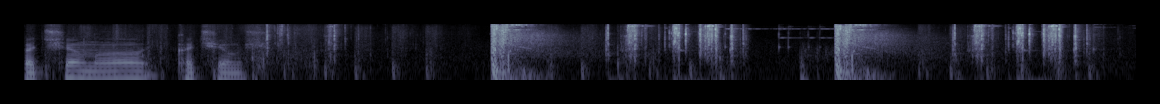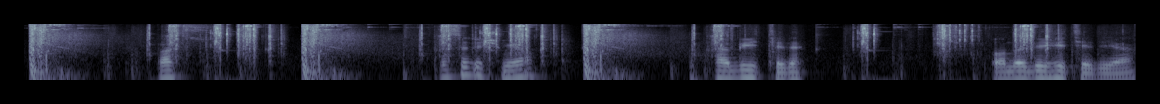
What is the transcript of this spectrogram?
Kaçıyor mu? Kaçıyormuş. Bak. Nasıl düşmüyor? Ha bir hit yedi. Onda bir hit yedi ya.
